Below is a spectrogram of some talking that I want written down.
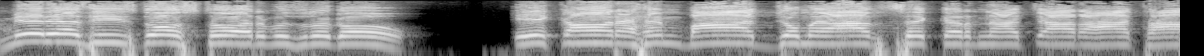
मेरे अज़ीज़ दोस्तों और बुज़ुर्गों, एक और अहम बात जो मैं आपसे करना चाह रहा था,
